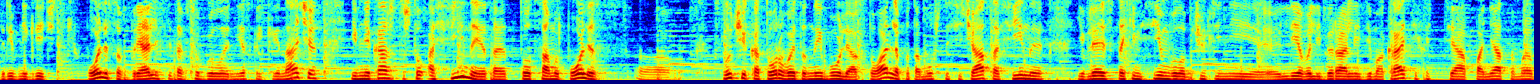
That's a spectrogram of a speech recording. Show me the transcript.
древнегреческих полисов. В реальности это все было несколько иначе. И мне кажется, что Афины это тот самый полис, э, в случае которого это наиболее актуально, потому что сейчас Афины являются таким символом чуть ли не леволиберальной демократии, хотя, понятно, мы,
